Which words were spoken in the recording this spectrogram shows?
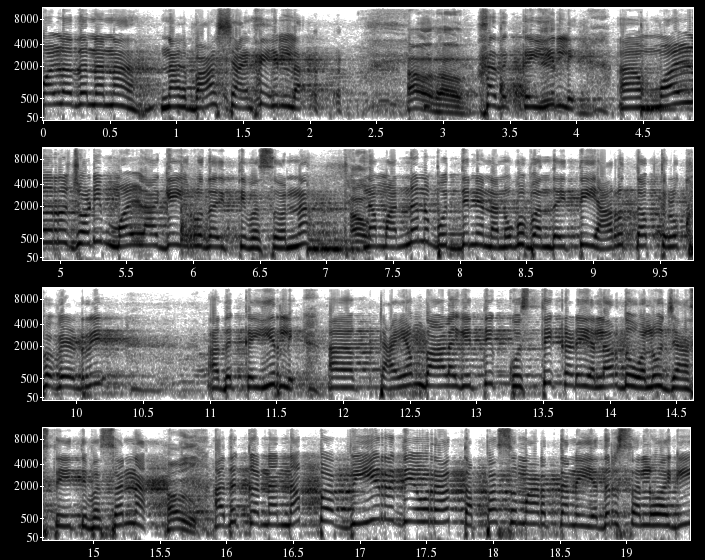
ಮಳ್ಳದ ನನ್ನ ನಾ ಭಾಳ ಶಾನೆ ಇಲ್ಲ. ಅದಕ್ಕೆ ಇರ್ಲಿ. ಮಳ್ಳರ ಜೋಡಿ ಮಳ್ಳಾಗೆ ಇರೋದೈತಿ ಬಸವನ್ನ ನಮ್ಮ ಅಣ್ಣನ ಬುದ್ಧಿನೇ ನನಗೂ ಬಂದೈತಿ ಯಾರು ತಪ್ಪು ತಿಳ್ಕೊಬೇಡ್ರಿ. ಅದಕ್ಕೆ ಇರ್ಲಿ. ಟೈಮ್ ಭಾಳ ಆಗೈತಿ ಕುಸ್ತಿ ಕಡೆ ಎಲ್ಲಾರ್ದು ಒಲವು ಜಾಸ್ತಿ ಐತಿ ಬಸನ್ನ. ಅದಕ್ಕೆ ನನ್ನಪ್ಪ ವೀರ ದೇವರ ತಪಸ್ಸು ಮಾಡ್ತಾನೆ ಎದ್ರ ಸಲುವಾಗಿ.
